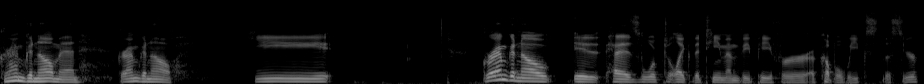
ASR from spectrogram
Graham Gano, man, Graham Gano he Graham Gano has looked like the team MVP for a couple weeks this year,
